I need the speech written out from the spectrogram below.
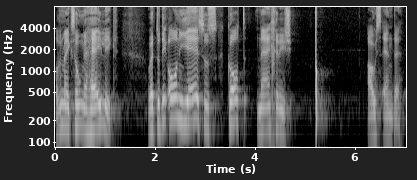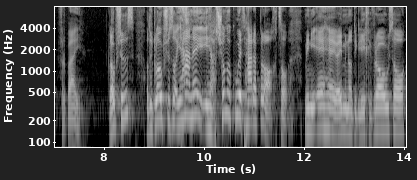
Oder wir haben gesungen, heilig. Und wenn du dich ohne Jesus Gott näher ist, alles Ende, vorbei. Glaubst du das? Oder glaubst du so, ja, nein, ich habe es schon noch gut hergebracht. So, meine Ehe ja immer noch die gleiche Frau. So,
